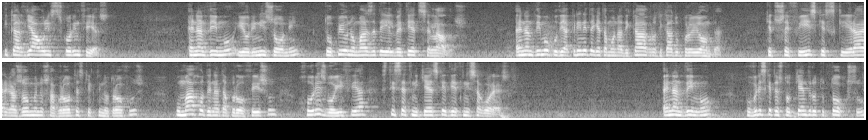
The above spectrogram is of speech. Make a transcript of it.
η καρδιά όλης της Κορινθίας. Έναν δήμο, η ορεινή ζώνη, το οποίο ονομάζεται η Ελβετία της Ελλάδος. Έναν δήμο που διακρίνεται για τα μοναδικά αγροτικά του προϊόντα και τους ευφυείς και σκληρά εργαζόμενους αγρότες και κτηνοτρόφους που μάχονται να τα προωθήσουν χωρίς βοήθεια στις εθνικές και διεθνείς αγορές. Έναν Δήμο που βρίσκεται στο κέντρο του τόξου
